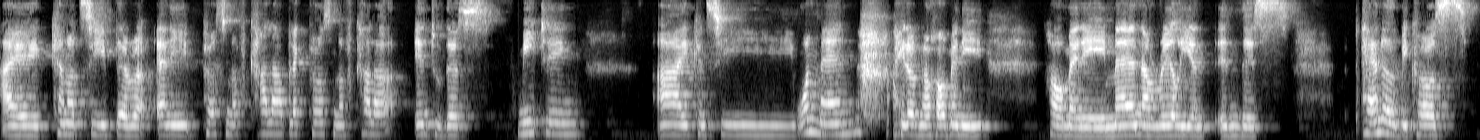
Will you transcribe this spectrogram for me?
I cannot see if there are any person of color, black person of color into this meeting. I can see one man. I don't know how many how many men are really in, in this panel because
